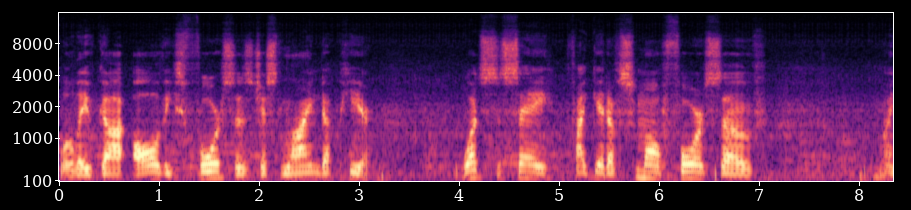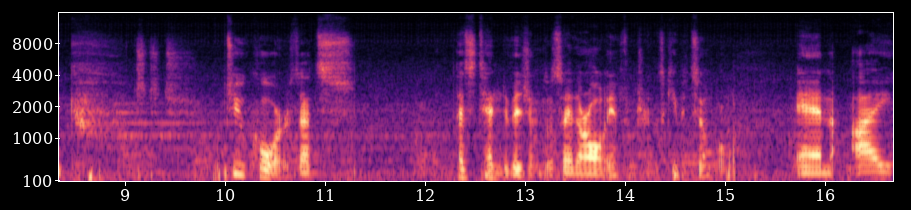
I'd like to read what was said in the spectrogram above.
Well, they've got all these forces just lined up here. What's to say if I get a small force of like two corps? That's that's 10 divisions. Let's say they're all infantry. Let's keep it simple. And I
